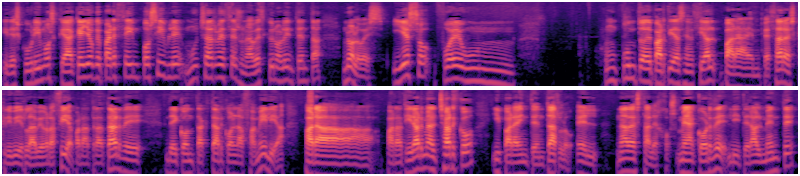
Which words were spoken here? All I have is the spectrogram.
y descubrimos que aquello que parece imposible muchas veces, una vez que uno lo intenta, no lo es. Y eso fue un, un punto de partida esencial para empezar a escribir la biografía, para tratar de, de contactar con la familia, para, para tirarme al charco y para intentarlo. El nada está lejos. Me acordé literalmente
